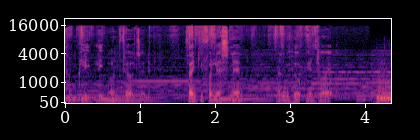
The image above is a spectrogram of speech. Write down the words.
completely unfiltered. Thank you for listening, and we hope you enjoy it.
